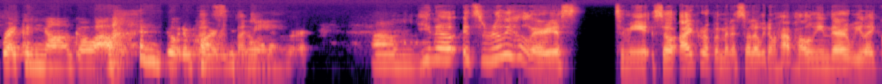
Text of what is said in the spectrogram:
where I could not go out and go to parties or whatever. Um, You know, it's really hilarious to me. So I grew up in Minnesota. We don't have Halloween there. We like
